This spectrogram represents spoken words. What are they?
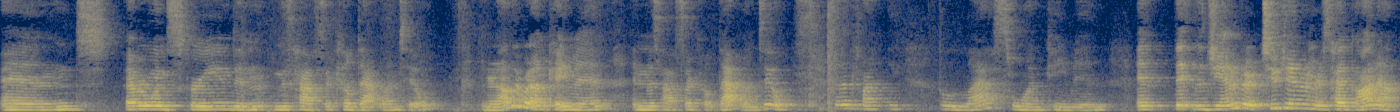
and everyone screamed, and Miss Hassler killed that one too. And another one came in, and Miss Hassler killed that one too. And then finally, the last one came in, and the, the janitor, two janitors had gone out,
